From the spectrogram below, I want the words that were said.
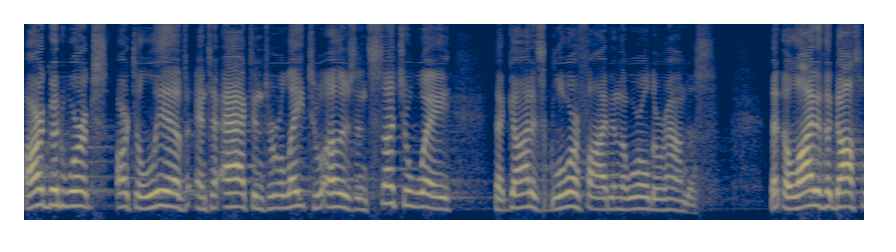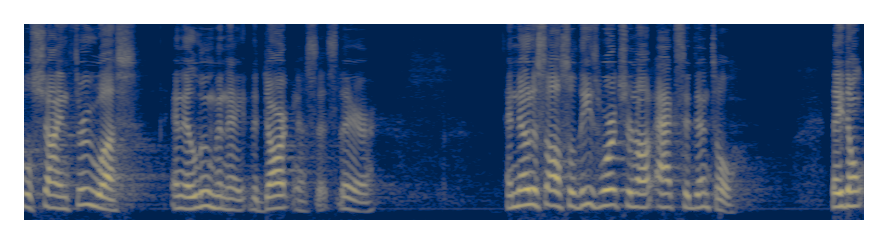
Our good works are to live and to act and to relate to others in such a way that God is glorified in the world around us. That the light of the gospel shine through us and illuminate the darkness that's there. And notice also these works are not accidental. They don't,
